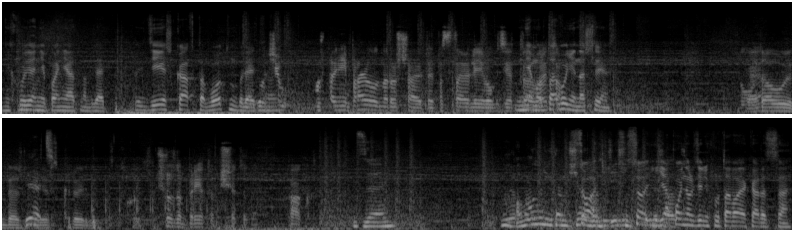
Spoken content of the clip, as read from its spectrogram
Нихуя непонятно, блядь. По идее, шкаф-то вот он, блядь. Зачем? Может, они правила нарушают и поставили его где-то Не, мы этом? того не нашли. Того даже не вскрыли. Что за бред вообще тогда? Как? Да. А вон у них там чел Все, все, я понял, где у них крутовая, кажется.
